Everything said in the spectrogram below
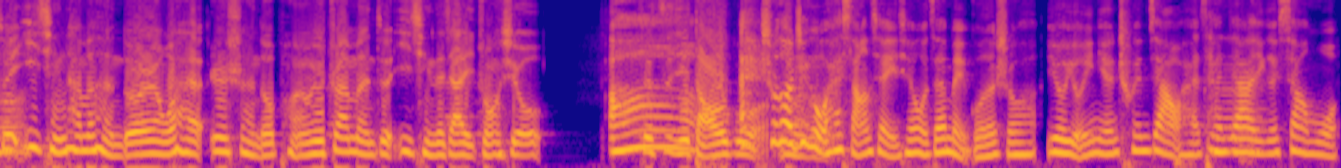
所以疫情，他们很多人，我还认识很多朋友，就专门就疫情在家里装修，啊，就自己捣鼓哎。说到这个，嗯我还想起来，以前我在美国的时候，又有一年春假，我还参加了一个项目，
